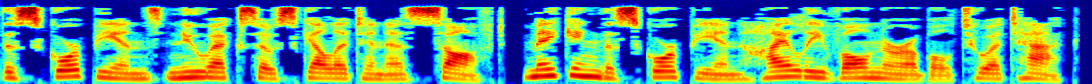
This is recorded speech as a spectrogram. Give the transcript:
the scorpion's new exoskeleton is soft, making the scorpion highly vulnerable to attack.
